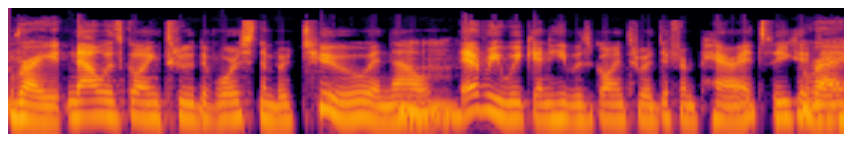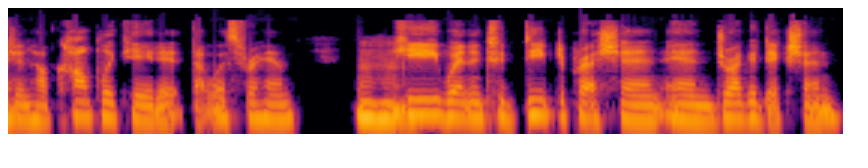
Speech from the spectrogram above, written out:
Right. Now was going through divorce number two. And now Mm. every weekend he was going through a different parent. So you can Right. imagine how complicated that was for him. Mhm. He went into deep depression and drug addiction.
